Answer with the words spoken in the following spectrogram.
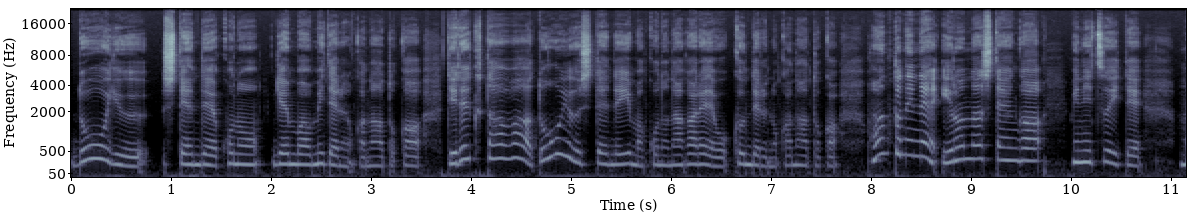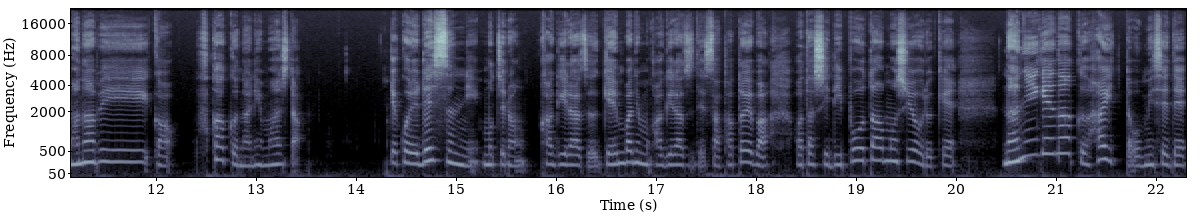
どういう視点でこの現場を見てるのかなとかディレクターはどういう視点で今この流れを組んでるのかなとか本当にねいろんな視点が身について学びが深くなりました。でこれレッスンにもちろん限らず現場にも限らずでさ例えば私リポーターもしよるけ何気なく入ったお店で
